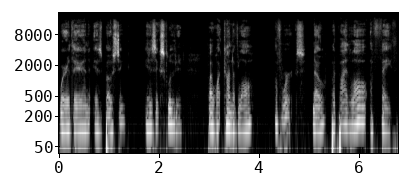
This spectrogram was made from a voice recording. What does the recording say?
Where then is boasting? It is excluded. By what kind of law? Of works. No, but by the law of faith.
